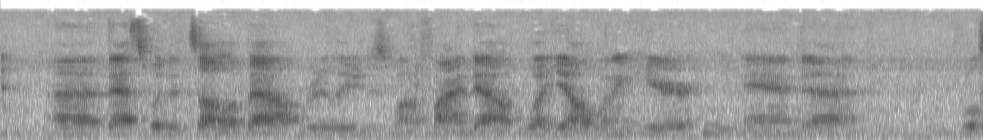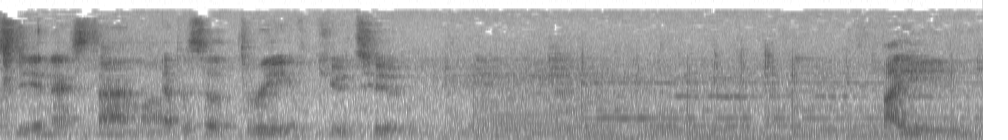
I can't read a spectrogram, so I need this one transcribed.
uh, that's what it's all about, really. We just want to find out what y'all want to hear. And uh, we'll see you next time on episode three of Q2. 白银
